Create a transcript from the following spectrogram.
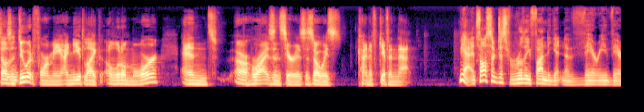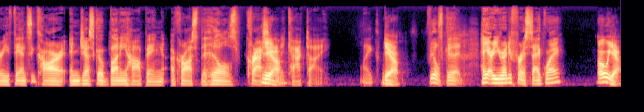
doesn't do it for me. I need like a little more. And uh, Horizon series has always kind of given that. Yeah. It's also just really fun to get in a very very fancy car and just go bunny hopping across the hills, crashing Yeah. into cacti. Like Yeah. feels good. Hey, are you ready for a segue? Oh yeah.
